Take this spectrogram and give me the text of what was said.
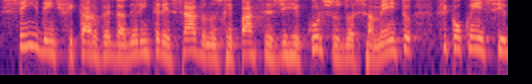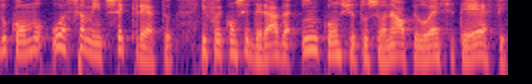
sem identificar o verdadeiro interessado nos repasses de recursos do orçamento, ficou conhecido como o orçamento secreto e foi considerada inconstitucional pelo STF,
